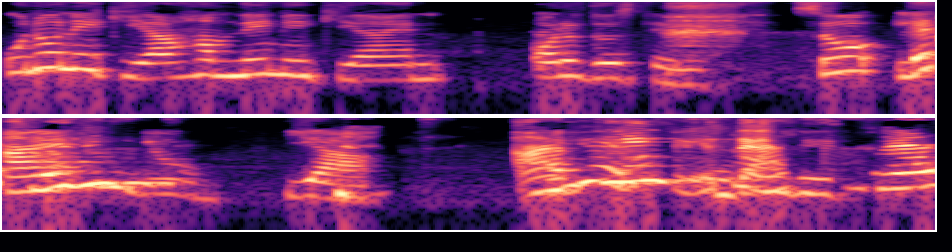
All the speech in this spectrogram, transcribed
unhone kiya, humne ne kiya, and all of those things. So let's hear you. Yeah. I think that's where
